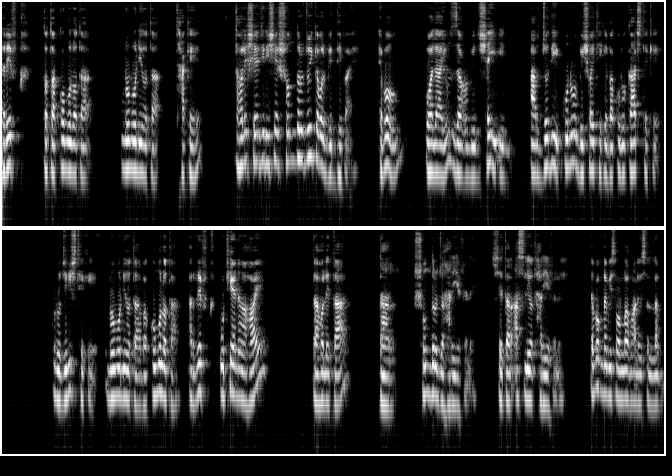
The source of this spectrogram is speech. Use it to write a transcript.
রিফক তথা কোমলতা নমনীয়তা থাকে তাহলে সে জিনিসের সৌন্দর্যই কেবল বৃদ্ধি পায় এবং ওয়ালাইউজামিন সেই ইন আর যদি কোনো বিষয় থেকে বা কোনো কাজ থেকে, কোনো জিনিস থেকে নমনীয়তা বা কোমলতা আর রিফক উঠিয়ে নেওয়া হয়, তাহলে তা তার সৌন্দর্য হারিয়ে ফেলে। সে তার আসলিয়ত হারিয়ে ফেলে। এবং নবী সাল্লাহ আলি সাল্লাম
